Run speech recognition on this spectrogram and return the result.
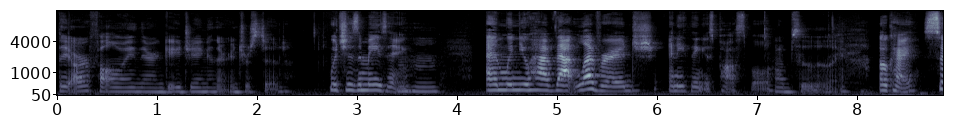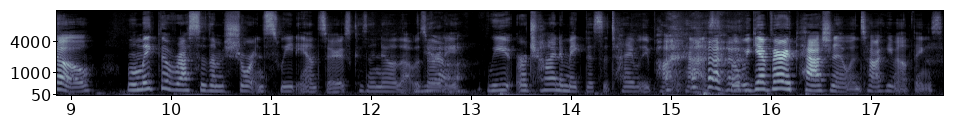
they are following they're engaging and they're interested. Which is amazing. mm-hmm. And when you have that leverage, anything is possible. absolutely Okay, so we'll make the rest of them short and sweet answers because I know that was already. We are trying to make this a timely podcast, but we get very passionate when talking about things.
